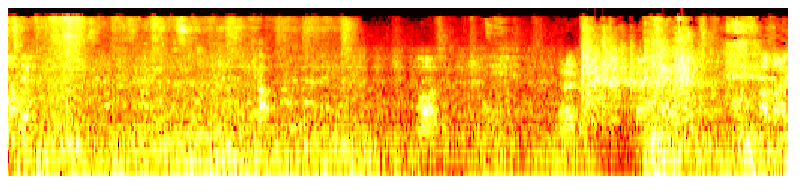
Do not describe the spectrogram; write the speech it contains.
on there. Up. Awesome. Perfect. Bye-bye.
